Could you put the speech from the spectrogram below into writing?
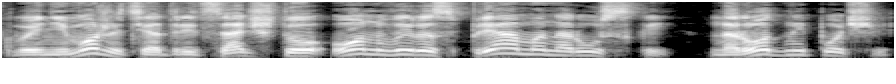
Вы не можете отрицать, что он вырос прямо на русской, народной почве.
